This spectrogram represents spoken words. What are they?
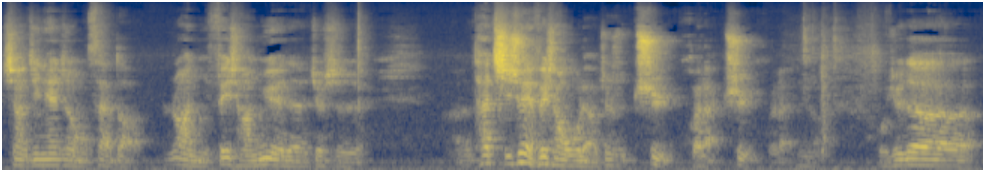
像今天这种赛道，让你非常虐的，就是，呃，他骑车也非常无聊，就是去回来去回来那种。我觉得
